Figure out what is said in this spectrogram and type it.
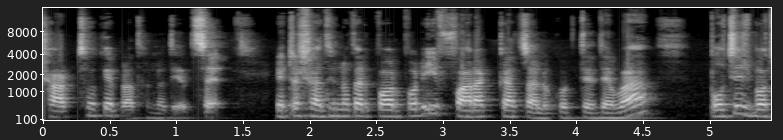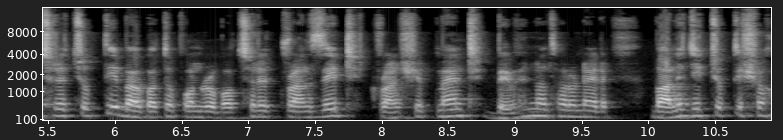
স্বার্থকে প্রাধান্য দিয়েছে। এটা স্বাধীনতার পরপরই ফারাক্কা চালু করতে দেওয়া পঁচিশ বছরের চুক্তি বা গত পনেরো বছরের ট্রানজিট ট্রান্সশিপমেন্ট বিভিন্ন ধরনের বাণিজ্যিক চুক্তি সহ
